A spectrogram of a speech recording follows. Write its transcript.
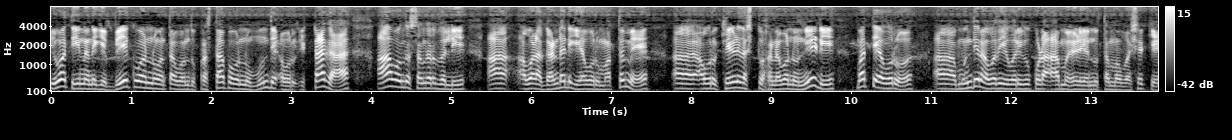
ಯುವತಿ ನನಗೆ ಬೇಕು ಅನ್ನುವಂಥ ಒಂದು ಪ್ರಸ್ತಾಪವನ್ನು ಮುಂದೆ ಅವರು ಇಟ್ಟಾಗ ಆ ಒಂದು ಸಂದರ್ಭದಲ್ಲಿ ಆ, ಅವಳ ಗಂಡನಿಗೆ ಅವರು ಮತ್ತೊಮ್ಮೆ ಅವರು ಕೇಳಿದಷ್ಟು ಹಣವನ್ನು ನೀಡಿ ಮತ್ತೆ ಅವರು ಮುಂದಿನ ಅವಧಿಯವರೆಗೂ ಕೂಡ ಆ ಮಹಿಳೆಯನ್ನು ತಮ್ಮ ವಶಕ್ಕೆ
